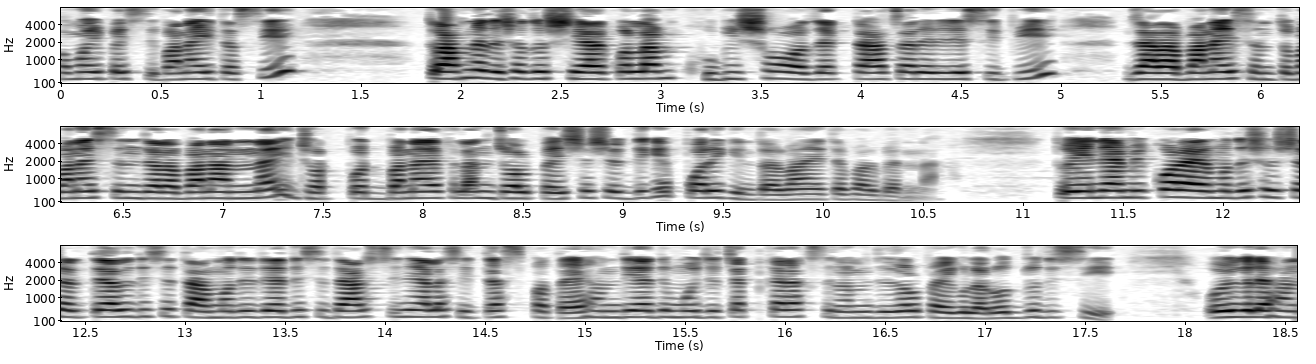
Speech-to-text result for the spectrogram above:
সময় পাইছি, বানাইতেছি। তো আপনাদের সাথে শেয়ার করলাম, খুবই সহজ একটা আচারের রেসিপি যারা বানাইছেন তো বানাইছেন, যারা বানান নাই, ঝটপট বানায় ফেলান, জলপাই শেষের দিকে, পরে কিন্তু আর বানাইতে পারবেন না। তো এনে আমি কড়াইয়ের মধ্যে সরষের তেল দিছি, তার মধ্যে দিয়ে দিছি দারচিনি, এলাচি, তেজপাতা। এখন দিয়ে দিই ওই যে চাটকা রাখছিলাম যে জলপাইগুলো রৌদ্র দিছি। ওইগুলো এখন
